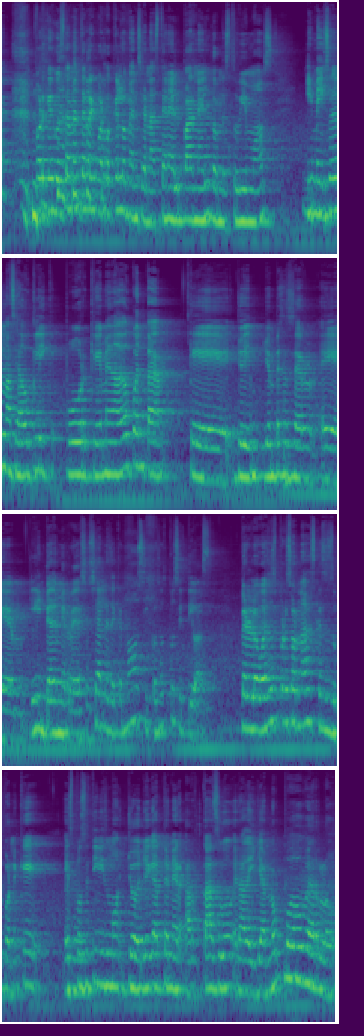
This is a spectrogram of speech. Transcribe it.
porque justamente recuerdo que lo mencionaste en el panel donde estuvimos y me hizo demasiado clic porque me he dado cuenta que yo, yo empecé a hacer eh, limpia de mis redes sociales, de que no, sí, cosas positivas. Pero luego esas personas que se supone que es positivismo, yo llegué a tener hartazgo, era de ya no puedo verlo,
